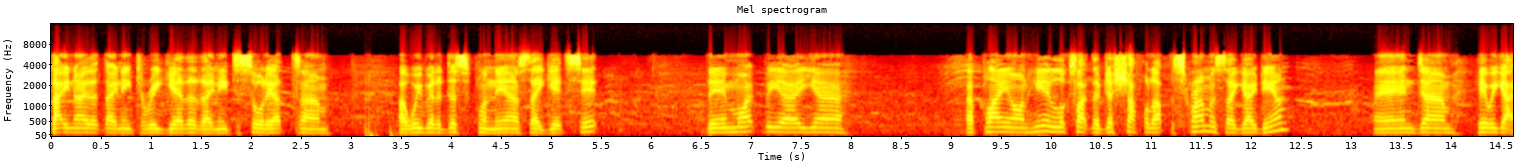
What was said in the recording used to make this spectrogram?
They know that they need to regather. They need to sort out um, a wee bit of discipline now as they get set. There might be a uh, a play on here. Looks like they've just shuffled up the scrum as they go down. And um, here we go.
